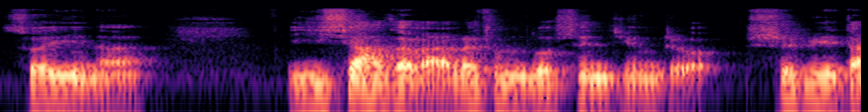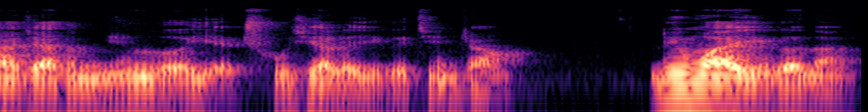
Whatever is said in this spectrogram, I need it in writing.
所以呢，一下子来了这么多申请者，势必大家的名额也出现了一个紧张。另外一个呢，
